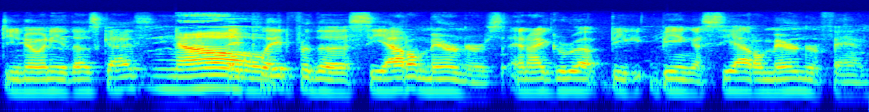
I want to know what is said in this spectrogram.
Do you know any of those guys? no. They played for the Seattle Mariners, and I grew up be, being a Seattle Mariner fan.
